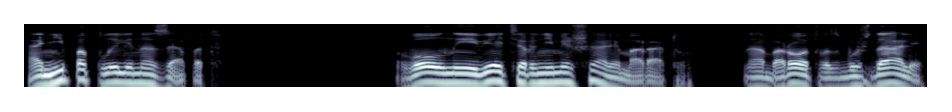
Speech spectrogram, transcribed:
они поплыли на запад. Волны и ветер не мешали Марату, наоборот, возбуждали.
